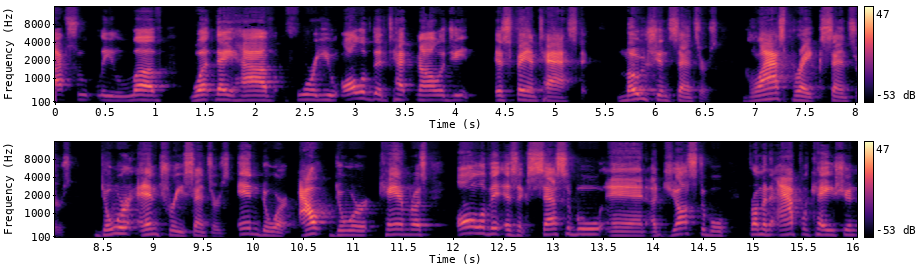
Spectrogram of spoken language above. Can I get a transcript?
absolutely love what they have for you. All of the technology is fantastic. Motion sensors, glass break sensors, door entry sensors, indoor, outdoor cameras. All of it is accessible and adjustable from an application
